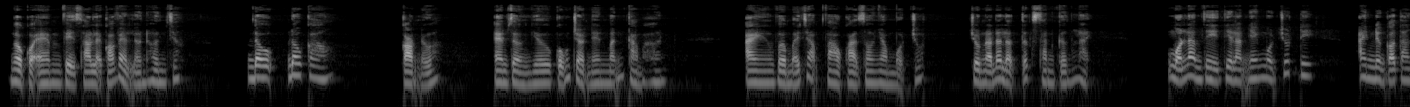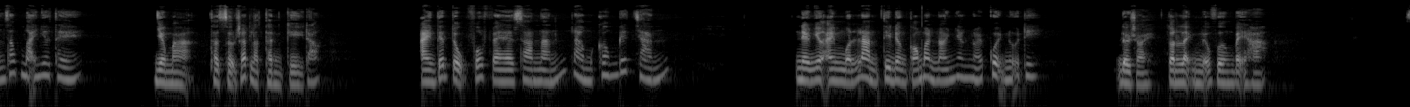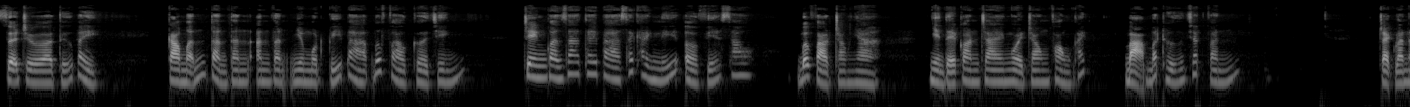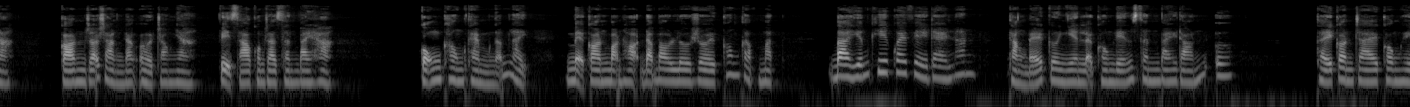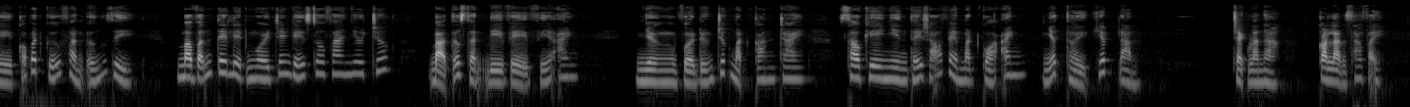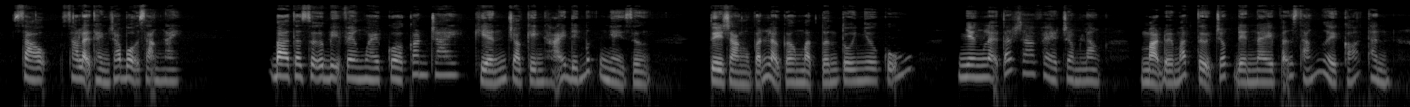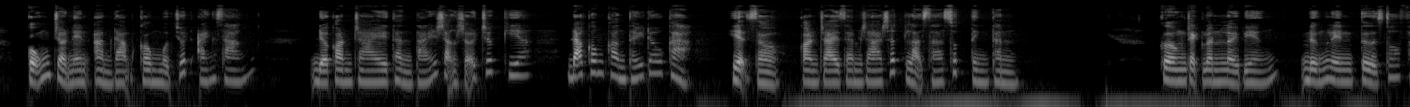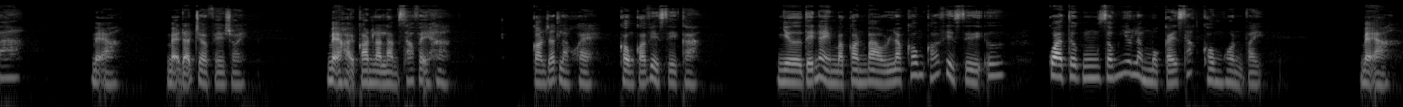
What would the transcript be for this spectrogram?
ngực của em vì sao lại có vẻ lớn hơn chứ? Đâu, đâu có. Còn nữa, em dường như cũng trở nên mẫn cảm hơn. Anh vừa mới chạm vào quả dâu nhỏ một chút, chúng nó đã lập tức săn cứng lại. Muốn làm gì thì làm nhanh một chút đi, anh đừng có tán dốc mãi như thế. Nhưng mà thật sự rất là thần kỳ đó. Anh tiếp tục vuốt ve xoa nắn làm không biết chán. Nếu như anh muốn làm thì đừng có mà nói nhăng nói cuội nữa đi. Được rồi, tuân lệnh nữ vương bệ hạ. Giữa trưa thứ bảy, Cao Mẫn toàn thân ăn vận như một quý bà bước vào cửa chính. Trình quản gia thay bà xách hành lý ở phía sau, bước vào trong nhà, nhìn thấy con trai ngồi trong phòng khách, bà mất hứng chất vấn. Trạch Lan à, con rõ ràng đang ở trong nhà, vì sao không ra sân bay hả? Cũng không thèm ngẫm lại, mẹ con bọn họ đã bao lâu rồi không gặp mặt. Bà hiếm khi quay về Đài Loan, thằng bé cơ nhiên lại không đến sân bay đón ư. Thấy con trai không hề có bất cứ phản ứng gì, mà vẫn tê liệt ngồi trên ghế sofa như trước, bà tức giận đi về phía anh. Nhưng vừa đứng trước mặt con trai, sau khi nhìn thấy rõ vẻ mặt của anh, nhất thời khiếp đảm. Trạch Lan à, con làm sao vậy? Sao, sao lại thành ra bộ dạng này? Bà thật sự bị vẻ ngoài của con trai khiến cho kinh hãi đến mức nhảy dựng. Tuy rằng vẫn là gương mặt tuấn tôi như cũ, nhưng lại toát ra vẻ trầm lặng, mà đôi mắt từ trước đến nay vẫn sáng người có thần, cũng trở nên ảm đạm không một chút ánh sáng. Đứa con trai thần thái rạng rỡ trước kia đã không còn thấy đâu cả. Hiện giờ, con trai xem ra rất là xa sút tinh thần. Cường Trạch Luân lời biếng, đứng lên từ sofa. Mẹ à, mẹ đã trở về rồi. Mẹ hỏi con là làm sao vậy hả? Con rất là khỏe, không có việc gì cả. Như thế này mà còn bảo là không có việc gì ư, quả thực giống như là một cái xác không hồn vậy. Mẹ à,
